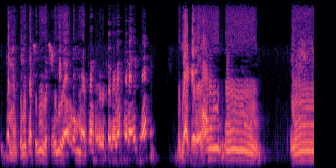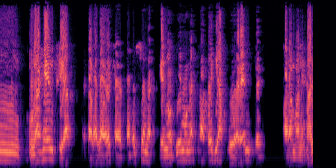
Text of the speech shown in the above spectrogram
el Departamento de Educación hubiese obligado a los maestros a regresar a la sala de clase. O sea, que vemos un, una agencia a la cabeza de esta persona que no tiene una estrategia coherente para manejar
